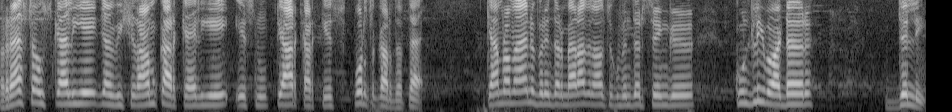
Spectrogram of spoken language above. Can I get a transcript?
ਰੈਸਟ ਹਾਊਸ ਕਹਿ ਲਈਏ ਜਾਂ ਵਿਸ਼ਰਾਮ ਘਰ ਕਹਿ ਲਈਏ ਇਸ ਨੂੰ ਤਿਆਰ ਕਰਕੇ ਸਪੁਰਦ ਕਰ ਦਿੱਤਾ ਹੈ। ਕੈਮਰਾਮੈਨ ਵਰਿੰਦਰ ਮਹਿਰਾ ਦੇ ਨਾਲ ਸੁਖਵਿੰਦਰ ਸਿੰਘ, ਕੁੰਡਲੀ ਬਾਰਡਰ, ਦਿੱਲੀ।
